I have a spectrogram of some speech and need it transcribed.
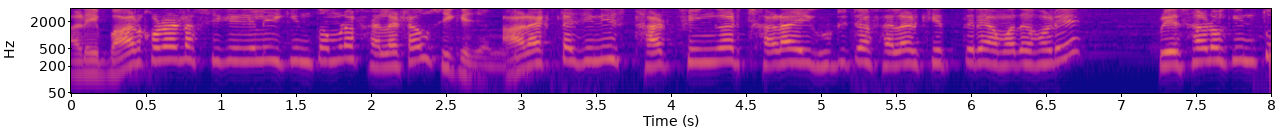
আর এই বার করাটা শিখে গেলেই কিন্তু আমরা ফেলাটাও শিখে যাব। আর একটা জিনিস থার্ড ফিঙ্গার ছাড়া এই ঘুটিটা ফেলার ক্ষেত্রে আমাদের ঘরে প্রেসারও কিন্তু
